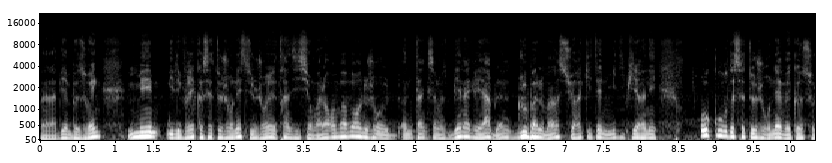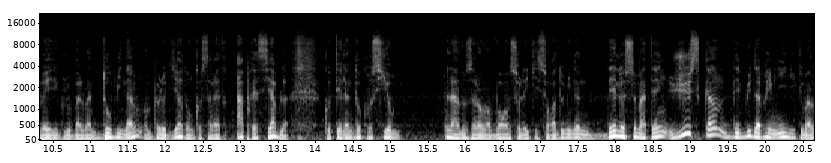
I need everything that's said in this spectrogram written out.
on en a bien besoin. Mais il est vrai que cette journée, c'est une journée de transition. Alors, on va avoir un temps qui s'annonce bien agréable, hein, globalement, sur Aquitaine, Midi-Pyrénées au cours de cette journée avec un soleil globalement dominant, on peut le dire, donc ça va être appréciable. Côté Languedoc-Roussillon, Là, nous allons avoir un soleil qui sera dominant dès le ce matin jusqu'en début d'après-midi uniquement,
